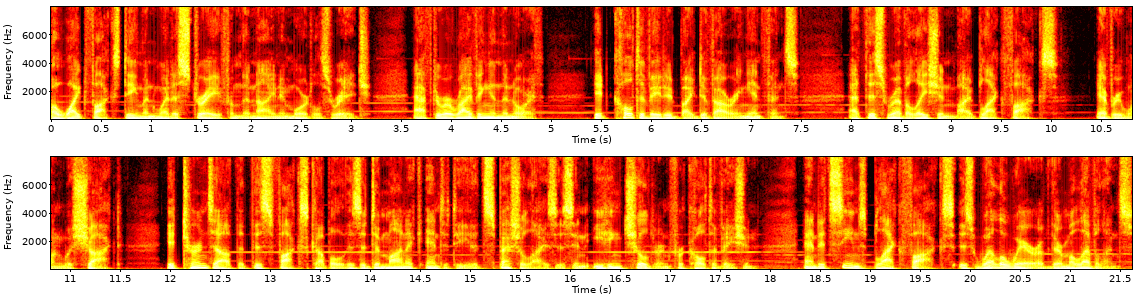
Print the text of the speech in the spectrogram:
a white fox demon went astray from the Nine Immortals Ridge. After arriving in the north, it cultivated by devouring infants. At this revelation by Black Fox, everyone was shocked. It turns out that this fox couple is a demonic entity that specializes in eating children for cultivation, and it seems Black Fox is well aware of their malevolence.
